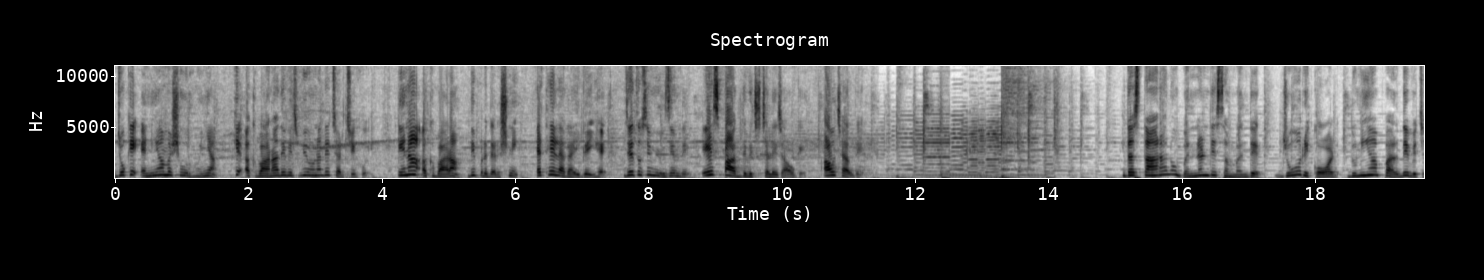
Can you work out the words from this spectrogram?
ਜੋ ਕਿ ਇੰਨੀਆਂ ਮਸ਼ਹੂਰ ਹੋਈਆਂ ਕਿ ਅਖਬਾਰਾਂ ਦੇ ਵਿੱਚ ਵੀ ਉਹਨਾਂ ਦੇ ਚਰਚੇ ਹੋਏ। ਇਹਨਾਂ ਅਖਬਾਰਾਂ ਦੀ ਪ੍ਰਦਰਸ਼ਨੀ ਇੱਥੇ ਲਗਾਈ ਗਈ ਹੈ, ਜੇ ਤੁਸੀਂ ਮਿਊਜ਼ੀਅਮ ਦੇ ਇਸ ਭਾਗ ਦੇ ਵਿੱਚ ਚਲੇ ਜਾਓਗੇ। ਆਓ ਚੱਲਦੇ ਹਾਂ। ਦਸਤਾਰਾਂ ਨੂੰ ਬੰਨਣ ਦੇ ਸੰਬੰਧਿਤ ਜੋ ਰਿਕਾਰਡ ਦੁਨੀਆ ਭਰ ਦੇ ਵਿੱਚ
